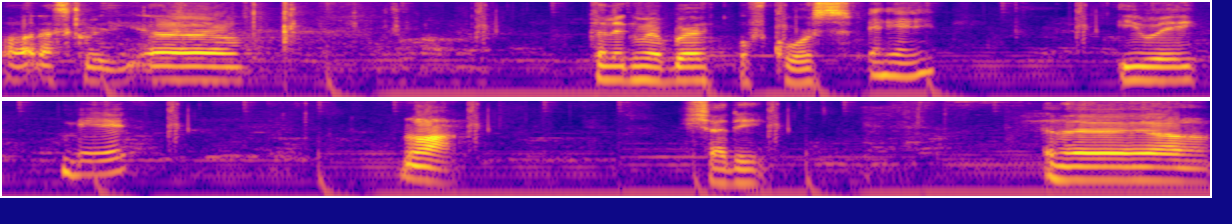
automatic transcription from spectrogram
Oh, that's crazy. Uh, Telegram Bird, of course. Okay. Ire. Yeah. Nah. Sade. Uh,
